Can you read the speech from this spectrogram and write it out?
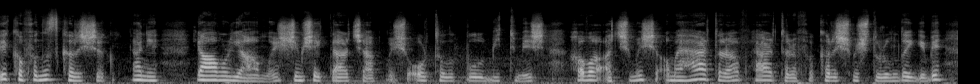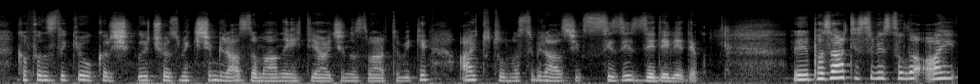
ve kafanız karışık. Hani yağmur yağmış, şimşekler çakmış, ortalık bul bitmiş, hava açmış ama her taraf her tarafa karışmış durumda gibi kafanızdaki o karışıklığı çözmek için biraz zamana ihtiyacınız var tabii ki. Ay tutulması birazcık sizi delirdi. Ee, Pazartesi ve salı ay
